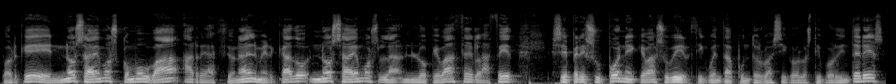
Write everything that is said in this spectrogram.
porque no sabemos cómo va a reaccionar el mercado, no sabemos lo que va a hacer la Fed, se presupone que va a subir 50 puntos básicos los tipos de interés,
